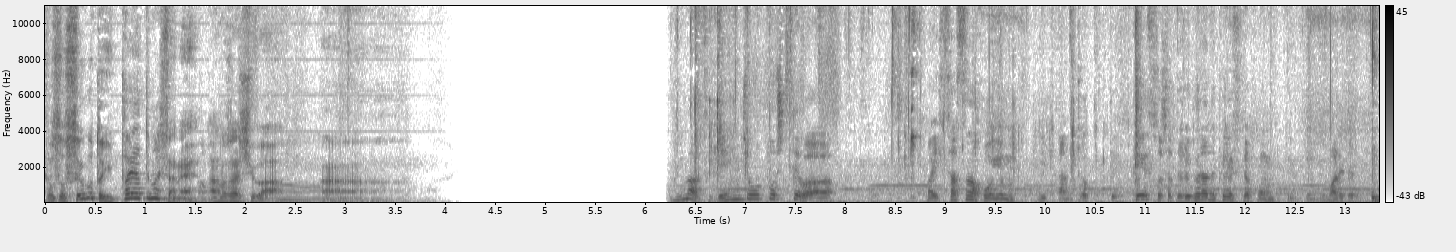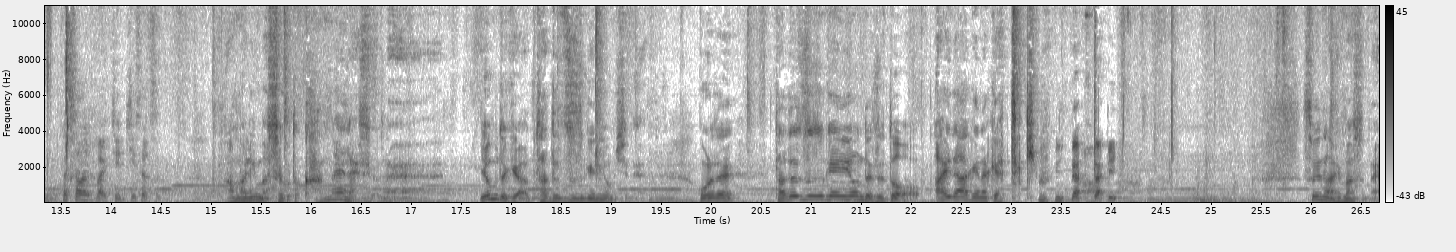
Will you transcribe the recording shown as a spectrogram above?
そうそういうこといっぱいやってましたねあの雑誌は。今現状としてはまあ、一冊の本を読むあのペースとしてはどれぐらいのペースで本って読まれてるんですか？昔はまあ一日一冊。あんまり今そういうこと考えないですよね。読む時は立て続けに読むしね、うん、これで立て続けに読んでると間開けなきゃって気分になったりそういうのありますね。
